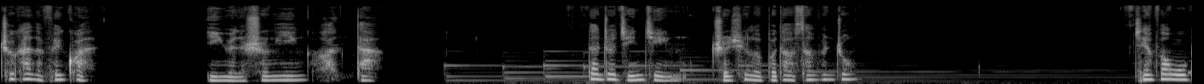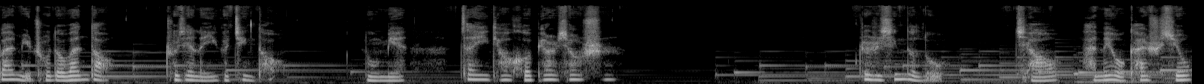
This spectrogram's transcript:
车开得飞快，音乐的声音很大，但这仅仅持续了不到三分钟。前方五百米处的弯道，出现了一个镜头，路面在一条河边消失。这是新的路，桥还没有开始修。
